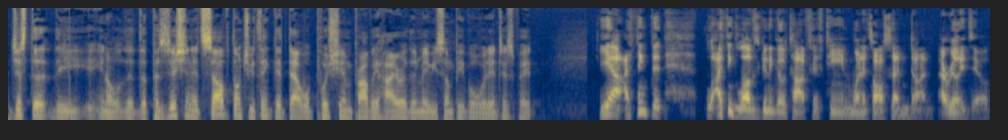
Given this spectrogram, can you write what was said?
just the the you know the the position itself, don't you think that that will push him probably higher than maybe some people would anticipate? Yeah, I think that I think Love's going to go top 15 when it's all said and done. I really do.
